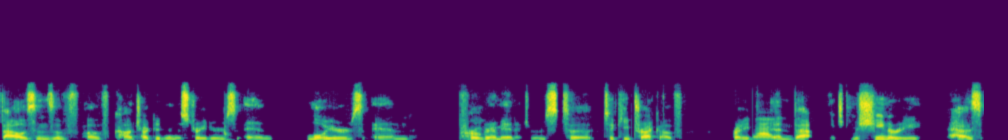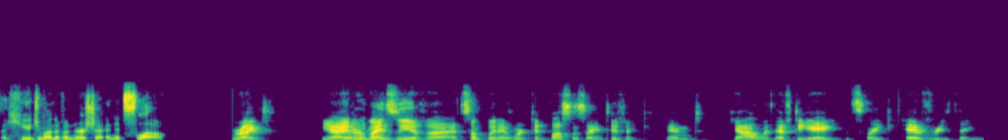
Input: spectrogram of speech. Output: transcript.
thousands of, of contract administrators and lawyers and program managers to, to keep track of, right? Wow. And that machinery has a huge amount of inertia and it's slow. Right. Yeah, it right? reminds me of uh, at some point I worked at Boston Scientific, and yeah, with FDA, it's like everything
